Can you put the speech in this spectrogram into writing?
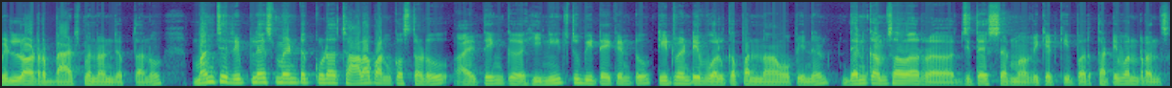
middle order batsmen అని చెప్తాను. మంచి రిప్లేస్మెంట్ కూడా చాలా పనికొస్తాడు. I think he needs to be taken to T twenty world cup అన్న opinion. Then comes our Jitesh Sharma wicket keeper thirty one runs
